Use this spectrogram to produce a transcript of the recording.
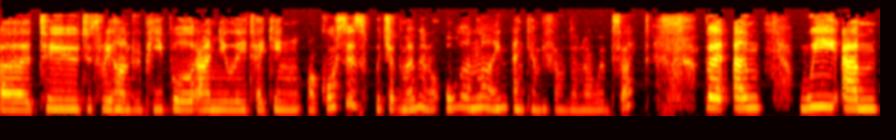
uh, two to 300 people annually taking our courses, which at the moment are all online and can be found on our website. But um, we, um,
